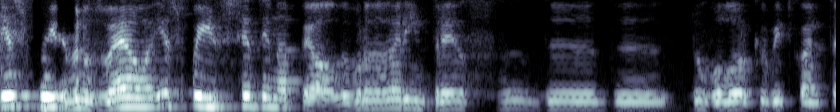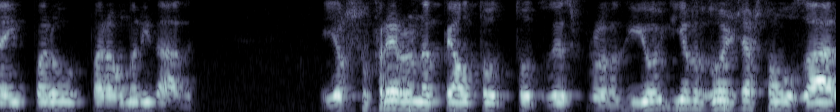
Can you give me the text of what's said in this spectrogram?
esses, Venezuela, esses países sentem na pele o verdadeiro interesse de, de, do valor que o Bitcoin tem para, o, para a humanidade. E eles sofreram na pele todo, todos esses problemas e, e, eles hoje já estão a usar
